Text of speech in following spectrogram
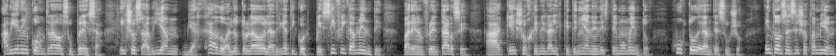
habían encontrado su presa. Ellos habían viajado al otro lado del Adriático específicamente para enfrentarse a aquellos generales que tenían en este momento justo delante suyo. Entonces ellos también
